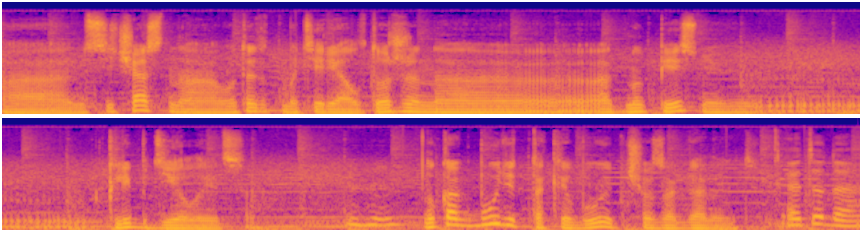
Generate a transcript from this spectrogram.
А сейчас на вот этот материал тоже на одну песню клип делается. Мгм. Ну, как будет, так и будет, что загадывать. Это да.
